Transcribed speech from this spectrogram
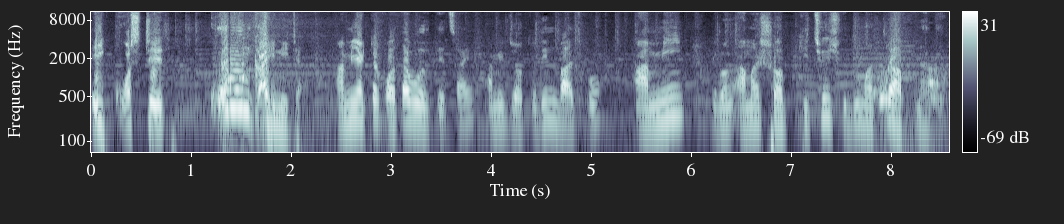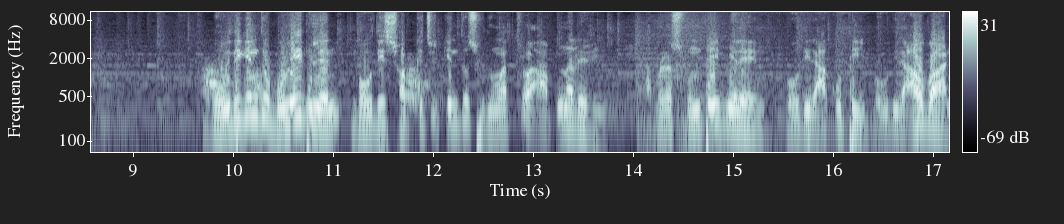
এই কষ্টের করুণ কাহিনীটা। আমি একটা কথা বলতে চাই আমি যতদিন বাঁচবো আমি এবং আমার সব কিছুই শুধুমাত্র আপনাদের। বৌদি কিন্তু বলেই দিলেন বৌদির সব কিছু কিন্তু শুধুমাত্র আপনাদেরই। আপনারা শুনতেই পেলেন বৌদির আকুতি বৌদির আহ্বান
